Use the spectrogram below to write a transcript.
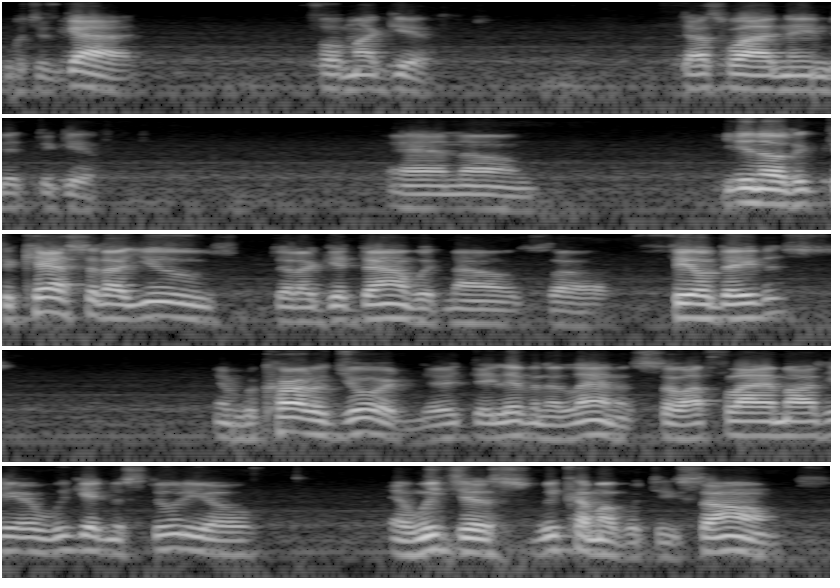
which is God, for my gift. That's why I named it the gift. And um, you know, the, the cast that I use that I get down with now is uh, Phil Davis and Ricardo Jordan. They they live in Atlanta, so I fly them out here. We get in the studio, and we just we come up with these songs,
